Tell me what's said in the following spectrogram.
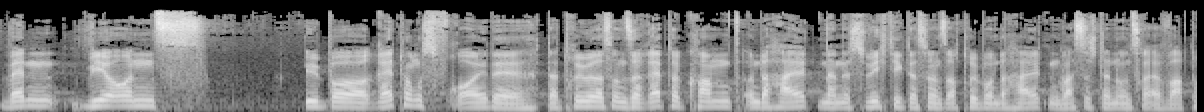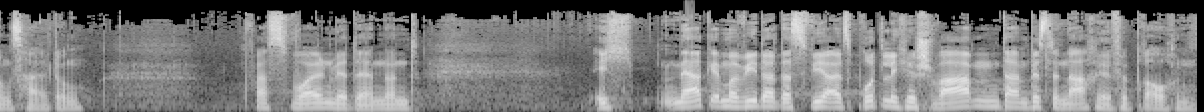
wenn wir uns über Rettungsfreude, darüber, dass unser Retter kommt, unterhalten, dann ist wichtig, dass wir uns auch darüber unterhalten, was ist denn unsere Erwartungshaltung? Was wollen wir denn? Und ich merke immer wieder, dass wir als brutliche Schwaben da ein bisschen Nachhilfe brauchen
